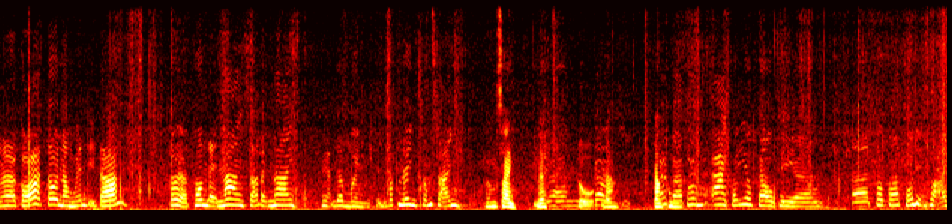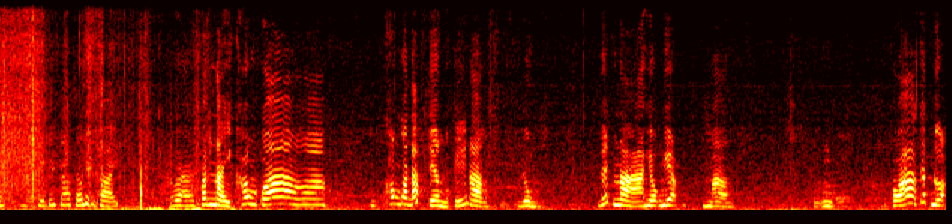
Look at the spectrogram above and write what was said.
À, có tôi là Nguyễn Thị Tám tôi ở thôn Đại Nai xã Đại Nai huyện Gia Bình tỉnh Bắc Ninh sống xanh Hâm xanh. Đây, À, độ đang đang thu. ai có yêu cầu thì à, tôi có số điện thoại thì tôi cho số điện thoại phân này không có không có đắt tiền một tí nào. Dùng rất là hiệu nghiệm mà ừ, có chất lượng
